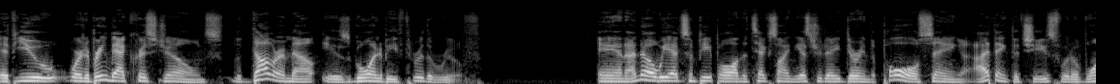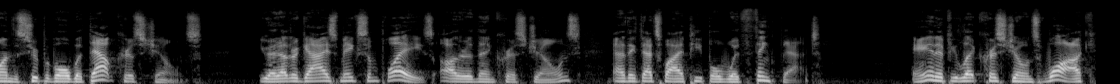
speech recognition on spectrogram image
If you were to bring back Chris Jones, the dollar amount is going to be through the roof. And I know we had some people on the text line yesterday during the poll saying, I think the Chiefs would have won the Super Bowl without Chris Jones. You had other guys make some plays other than Chris Jones. And I think that's why people would think that. And if you let Chris Jones walk,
